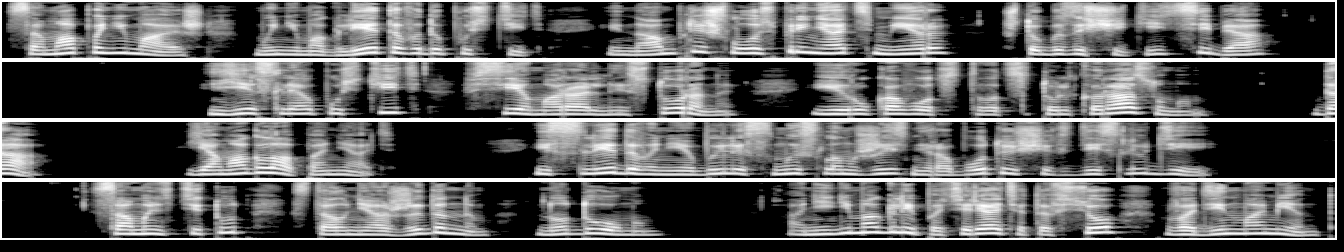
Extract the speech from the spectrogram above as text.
Сама понимаешь, мы не могли этого допустить, и нам пришлось принять меры, чтобы защитить себя. Если опустить все моральные стороны и руководствоваться только разумом, да, я могла понять. Исследования были смыслом жизни работающих здесь людей. Сам институт стал неожиданным, но домом. Они не могли потерять это все в один момент.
